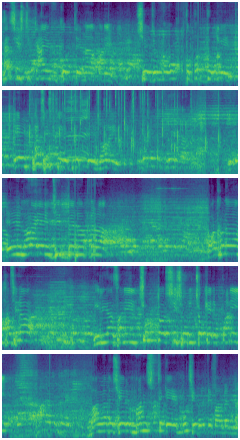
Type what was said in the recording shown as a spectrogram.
ফ্যাসিস্ট কায়েম করতে না পারে, সেজন্য ঐক্যবদ্ধভাবে এই ফ্যাসিস্টের লড়াইয়ে জিতবেন আপনারা। কখনো হাসিনা? ইলিয়াস আলীর ছোট্ট শিশুর চোখের পানি বাংলাদেশের মানুষ থেকে মুছে ফেলতে পারবেন না।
